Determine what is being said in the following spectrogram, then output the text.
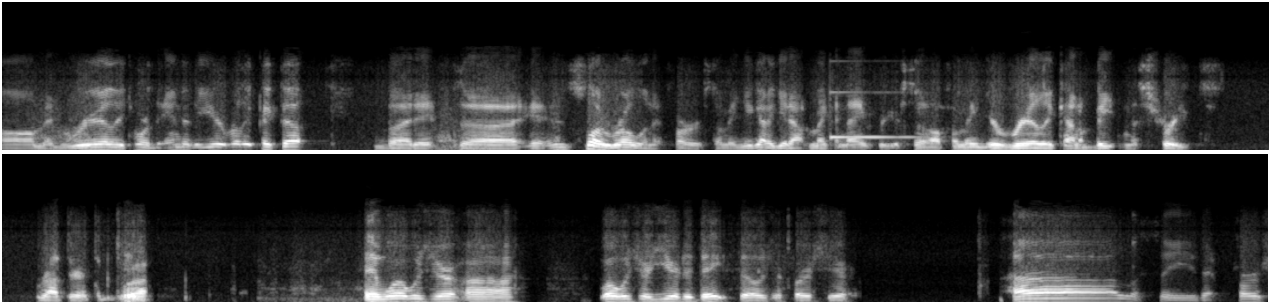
um, and really toward the end of the year, really picked up. But it uh, it- it's slow rolling at first. I mean, you got to get out and make a name for yourself. I mean, you're really kind of beating the streets right there at the beginning. Right. And what was your uh, what was your year to date sales your first year? Uh, let's see. That first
